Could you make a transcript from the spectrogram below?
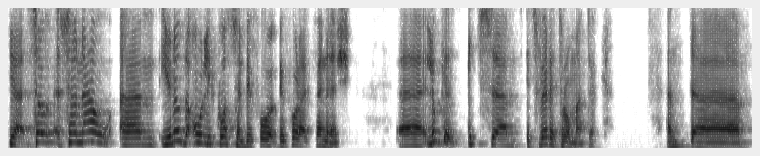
yeah. So so now um, you know the only question before before I finish. Uh, look, it's um, it's very traumatic, and uh,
